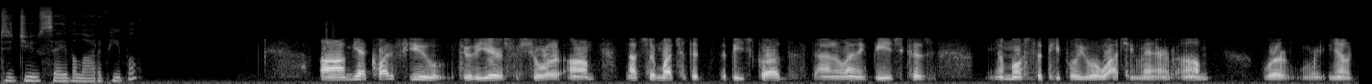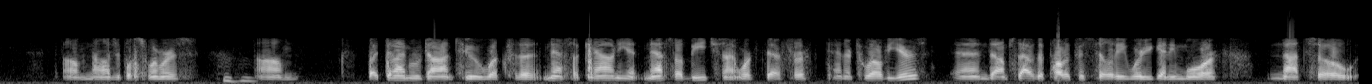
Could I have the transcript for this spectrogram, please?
Did you save a lot of people? Um, yeah, quite a few through the years for sure. Um, not so much at the, the beach club down in Atlantic Beach because you know most of the people you were watching there um, were, were you know um, knowledgeable swimmers. Mhm. Um, but then I moved on to work for the Nassau County at Nassau Beach, and I worked there for 10 or 12 years. And um, so that was a public facility where you're getting more not so,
